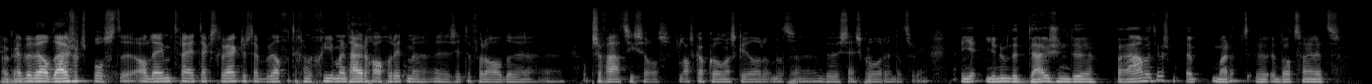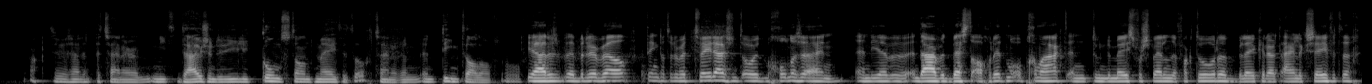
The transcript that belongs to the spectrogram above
We hebben wel op de huisartspost eh, alleen met vrije tekst gewerkt, dus we hebben wel veel technologie. Maar in het huidige algoritme eh, zitten vooral de observaties zoals Glasgow Coma Skill, dat is Ja. een bewustzijnsscore en dat soort dingen. En je, je noemde duizenden parameters, maar dat, wat zijn het? Zijn het, het zijn er niet duizenden die jullie constant meten, toch? Het zijn er een, een tiental of, of Ja, dus we hebben er wel, ik denk dat we er met 2000 ooit begonnen zijn. En, die hebben, en daar hebben we het beste algoritme op gemaakt. En toen de meest voorspellende factoren bleken er uiteindelijk 70.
